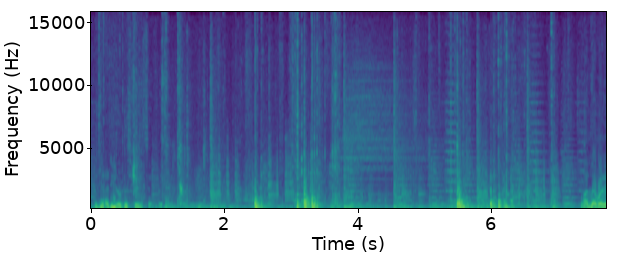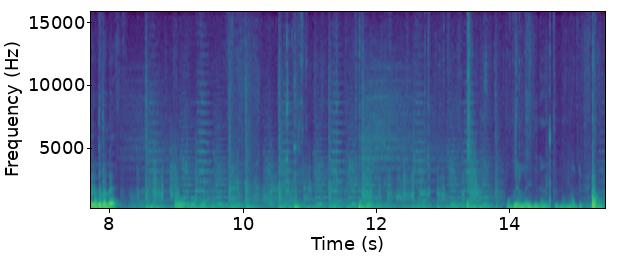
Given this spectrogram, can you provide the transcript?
അതിന്റെ അടിയിലോട്ട് സ്പേസ് ഉണ്ട്. നല്ല മഴയായിരുന്നു അല്ലേ? ഓ ഓ, വെള്ളം ഇതിനകത്ത് നന്നായിട്ട് വീഴുന്നു.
